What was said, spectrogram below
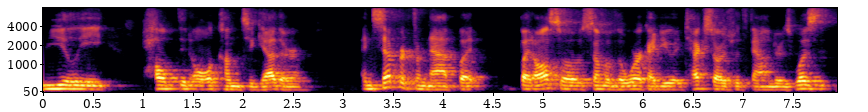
really helped it all come together and separate from that but but also some of the work i do at techstars with founders was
